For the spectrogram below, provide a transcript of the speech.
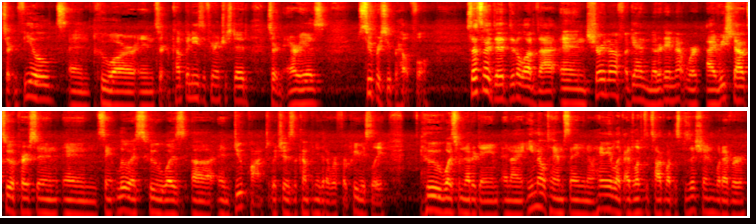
certain fields and who are in certain companies if you're interested, certain areas. Super, super helpful. So that's what I did, did a lot of that. And sure enough, again, Notre Dame Network, I reached out to a person in St. Louis who was uh, in DuPont, which is the company that I worked for previously, who was from Notre Dame. And I emailed him saying, you know, hey, like, I'd love to talk about this position, whatever.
